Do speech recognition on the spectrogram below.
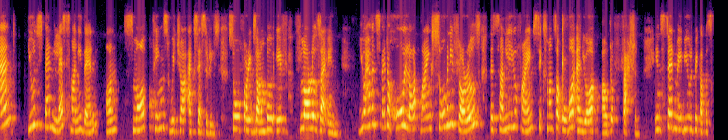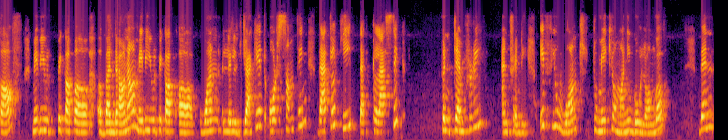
and you'll spend less money then on small things which are accessories. So, for example, if florals are in, you haven't spent a whole lot buying so many florals that suddenly you find six months are over and you're out of fashion. Instead, maybe you'll pick up a scarf, maybe you'll pick up a, a bandana, maybe you'll pick up uh, one little jacket or something that'll keep that classic, contemporary, and trendy. If you want to make your money go longer, then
